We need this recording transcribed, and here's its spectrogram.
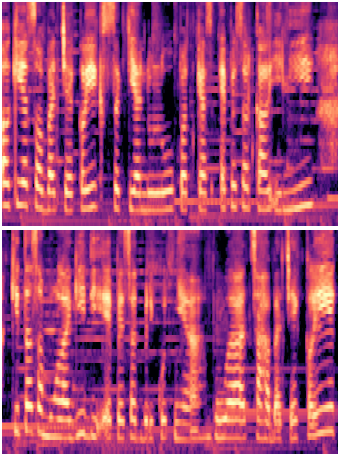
Oke sobat ceklik, sekian dulu podcast episode kali ini. Kita sambung lagi di episode berikutnya. Buat sahabat ceklik,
